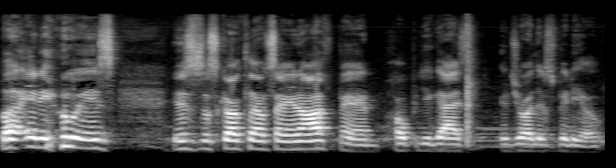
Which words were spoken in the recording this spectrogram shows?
But anyways, this is the Skull Klown saying off, man. Hope you guys enjoy this video.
